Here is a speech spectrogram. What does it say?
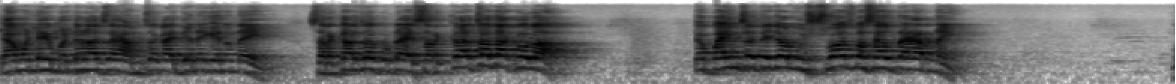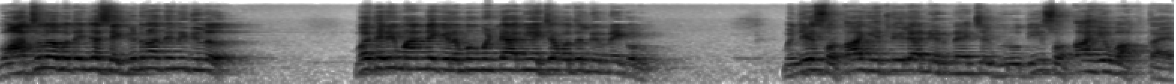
त्या म्हणले मंडळाचा आहे आमचं काय देणं घेणं नाही. सरकारचा कुठं आहे? सरकारचा दाखवला. त्या बाईंचा त्याच्यावर विश्वास बसायला तयार नाही. वाचलं मग त्यांच्या सेक्रेटरीना त्यांनी दिलं. मग त्यांनी मान्य केलं. मग म्हणले आम्ही याच्याबद्दल निर्णय करू. म्हणजे स्वतः घेतलेल्या निर्णयाच्या विरोधी स्वतः हे वागतायत.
